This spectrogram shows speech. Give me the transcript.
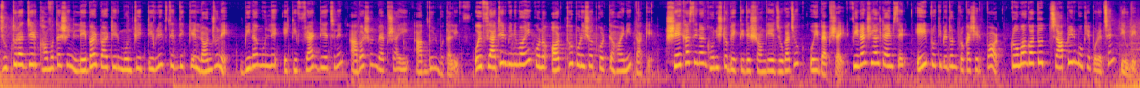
যুক্তরাজ্যের ক্ষমতাসীন লেবার পার্টির মন্ত্রী টিউলিপ সিদ্দিককে লন্ডনে বিনামূল্যে একটি ফ্ল্যাট দিয়েছিলেন আবাসন ব্যবসায়ী আব্দুল মোতালিফ ওই ফ্ল্যাটের বিনিময়ে কোনো অর্থ পরিশোধ করতে হয়নি তাকে। শেখ হাসিনার ঘনিষ্ঠ ব্যক্তিদের সঙ্গে যোগাযোগ ওই ব্যবসায়ীর। ফিনান্সিয়াল টাইমসের এই প্রতিবেদন প্রকাশের পর ক্রমাগত চাপের মুখে পড়েছেন টিউলিপ।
